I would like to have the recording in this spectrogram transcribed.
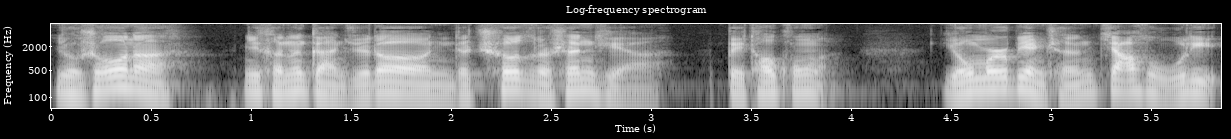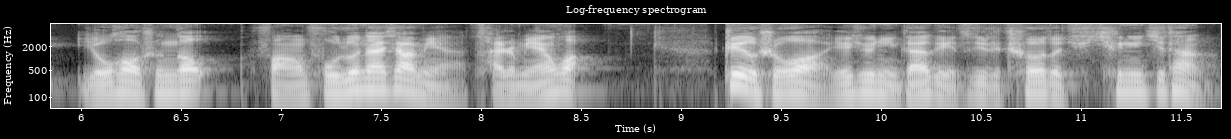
有时候呢，你可能感觉到你的车子的身体啊被掏空了，油门变沉，加速无力，油耗升高，仿佛轮胎下面踩着棉花。这个时候啊，也许你该给自己的车子去清清积碳了。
